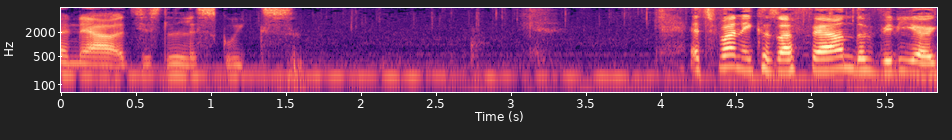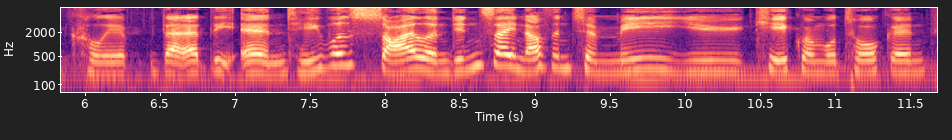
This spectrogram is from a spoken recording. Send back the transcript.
And now it's just little squeaks. It's funny because I found the video clip that at the end he was silent, didn't say nothing to me, you, Kick, when we're talking.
